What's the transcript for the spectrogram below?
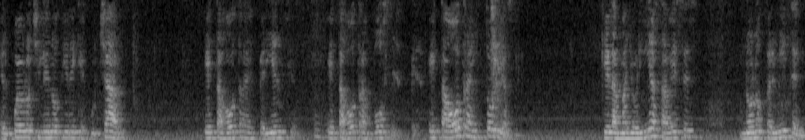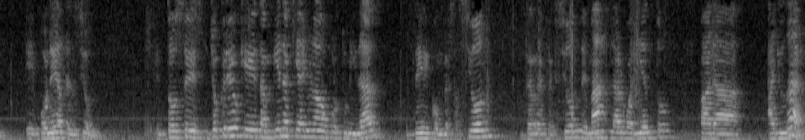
el pueblo chileno tiene que escuchar estas otras experiencias, estas otras voces, estas otras historias que las mayorías a veces no nos permiten eh, poner atención. Entonces yo creo que también aquí hay una oportunidad de conversación, de reflexión de más largo aliento para ayudar,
